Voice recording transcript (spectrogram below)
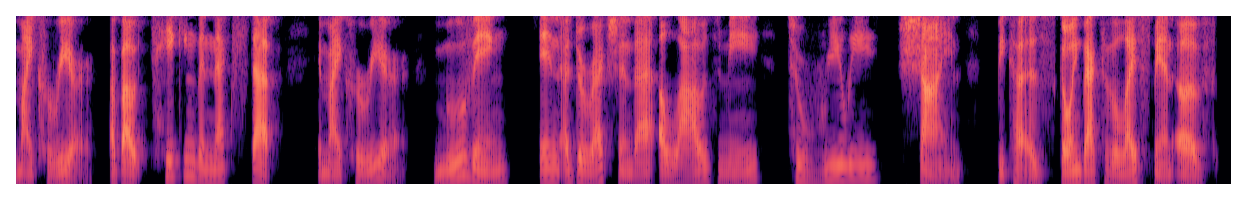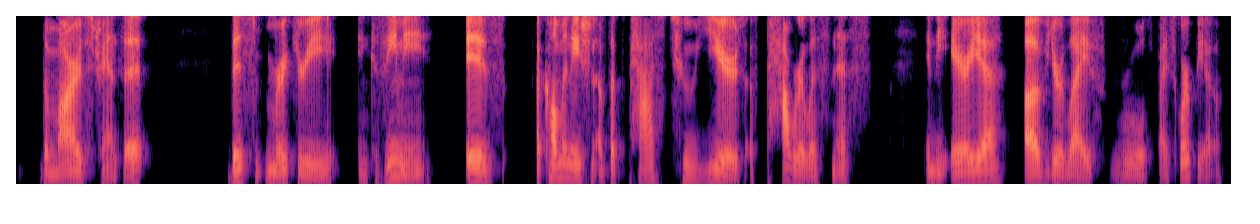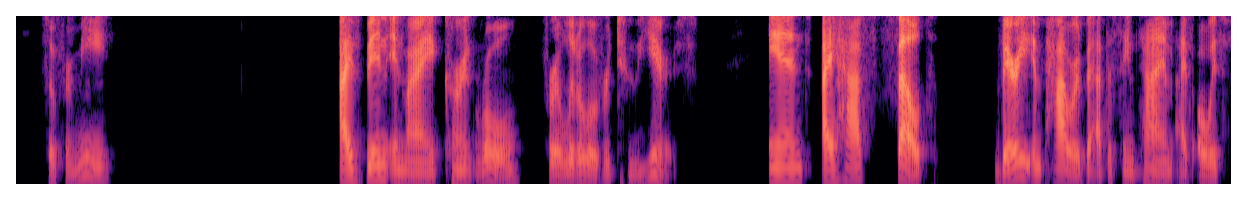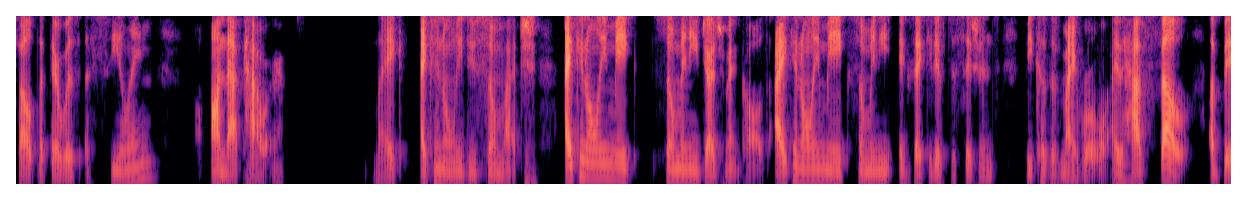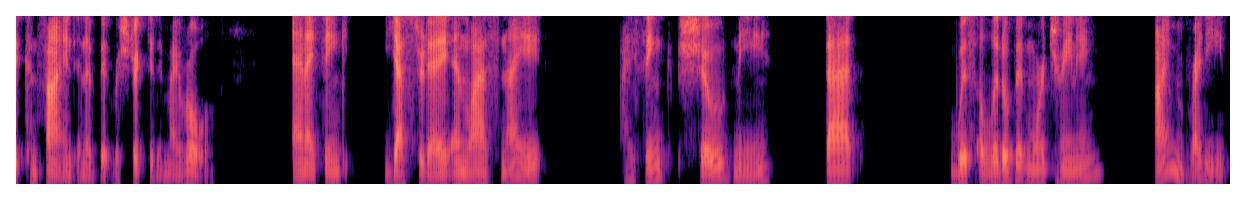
my career, about taking the next step in my career, moving in a direction that allows me to really shine. Because going back to the lifespan of the Mars transit, this Mercury in Cazimi is a culmination of the past two years of powerlessness in the area of your life ruled by Scorpio. So for me, I've been in my current role for a little over two years. And I have felt very empowered, but at the same time, I've always felt that there was a ceiling on that power. Like, I can only do so much. I can only make so many judgment calls. I can only make so many executive decisions because of my role. I have felt a bit confined and a bit restricted in my role. And I think yesterday and last night, I think showed me that with a little bit more training, I'm ready.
